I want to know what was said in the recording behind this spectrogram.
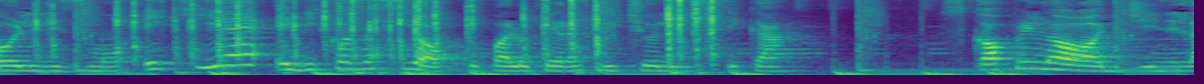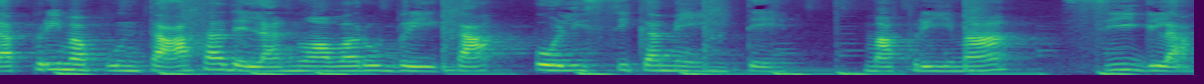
olismo e chi è e di cosa si occupa l'operatrice olistica? Scoprilo oggi nella prima puntata della nuova rubrica Olisticamente. Ma prima, sigla!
